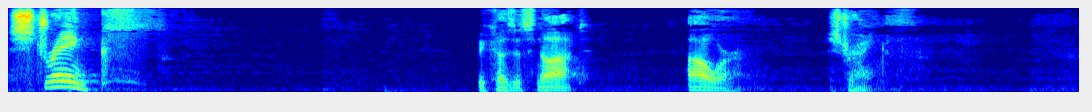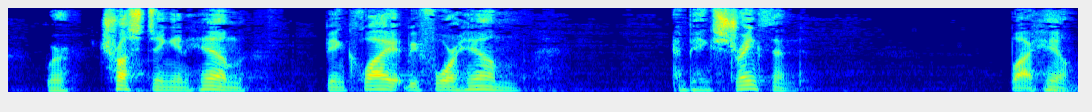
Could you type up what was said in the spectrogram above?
strength. Because it's not our strength. We're trusting in Him, being quiet before Him, and being strengthened by Him.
